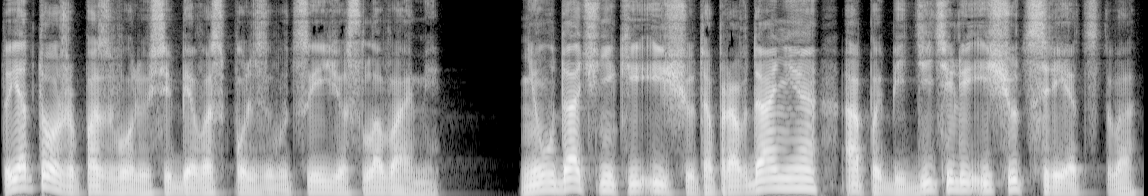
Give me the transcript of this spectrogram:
то я тоже позволю себе воспользоваться ее словами. Неудачники ищут оправдания, а победители ищут средства.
